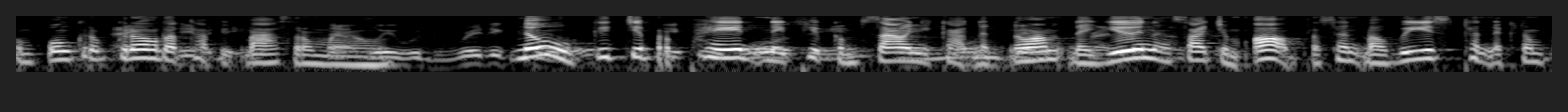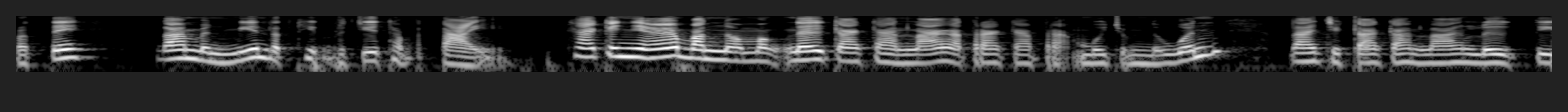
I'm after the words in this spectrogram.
កំពុងគ្រប់គ្រងរដ្ឋាភិបាលស្រមោលនោះគឺជាប្រភេទនៃភាពកំសោយនៃការដឹកនាំដែលយើងនឹងសើចចំអកប្រសិនបើវាស្ថិតនៅក្នុងប្រទេសដែលមិនមានលទ្ធិប្រជាធិបតេយ្យ ខែកញ្ញាបាននាំមកនៅការកើនឡើងអត្រាការប្រាក់មួយចំនួន ដែលជាការកើនឡើងលើកទី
